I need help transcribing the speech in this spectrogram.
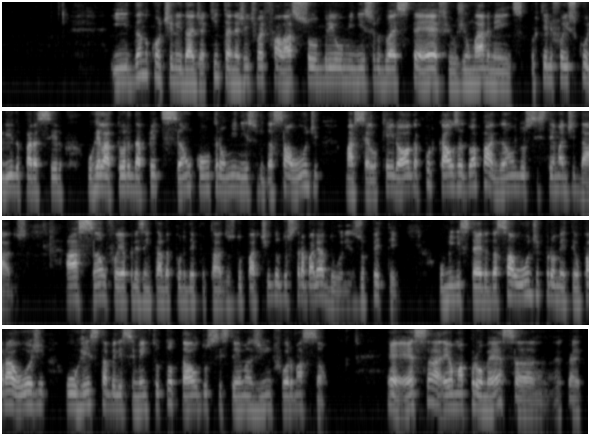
E dando continuidade aqui, Tânia, a gente vai falar sobre o ministro do STF, o Gilmar Mendes, porque ele foi escolhido para ser o relator da petição contra o ministro da Saúde, Marcelo Queiroga, por causa do apagão do sistema de dados. A ação foi apresentada por deputados do Partido dos Trabalhadores, o PT. O Ministério da Saúde prometeu para hoje o restabelecimento total dos sistemas de informação. É, essa é uma promessa,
